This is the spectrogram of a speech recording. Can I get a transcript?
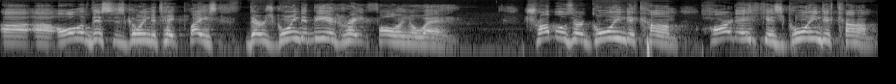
uh, uh, all of this is going to take place, there's going to be a great falling away. Troubles are going to come, heartache is going to come.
